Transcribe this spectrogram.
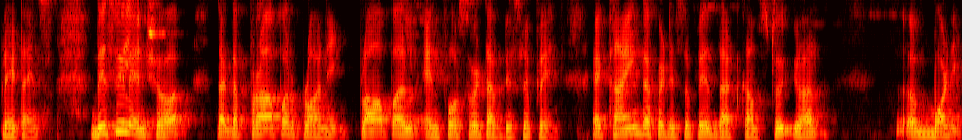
play times. This will ensure that the proper planning, proper enforcement of discipline, a kind of a discipline that comes to your uh, body.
